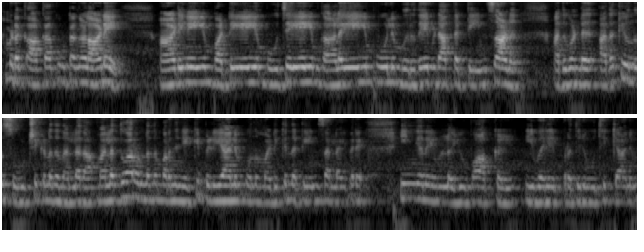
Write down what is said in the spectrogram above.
നമ്മുടെ കാക്കാക്കൂട്ടങ്ങളാണേ ആടിനെയും പട്ടിയെയും പൂച്ചയെയും കാളയെയും പോലും വെറുതെ വിടാത്ത ടീംസാണ് അതുകൊണ്ട് അതൊക്കെ ഒന്ന് സൂക്ഷിക്കുന്നത് നല്ലതാ. മലദ്വാർ ഉണ്ടെന്നും പറഞ്ഞ് ഞെക്കിപ്പിഴിയാനും ഒന്നും മടിക്കുന്ന ടീംസ് അല്ല ഇവരെ. ഇങ്ങനെയുള്ള യുവാക്കൾ ഇവരെ പ്രതിരോധിക്കാനും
